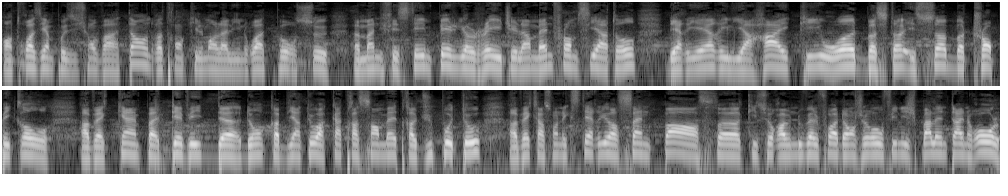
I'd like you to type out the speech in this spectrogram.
en troisième position. Va attendre tranquillement la ligne droite pour se manifester. Imperial Rage est là, Men from Seattle. Derrière, il y a High Key, Wordbuster et Subtropical avec Camp David. Donc, bientôt à 400 mètres du poteau avec à son extérieur Saint Path euh, qui sera une nouvelle fois dangereux au finish. Valentine Hall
